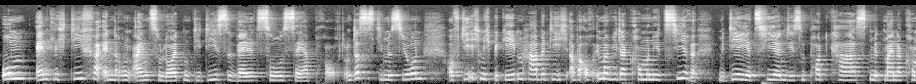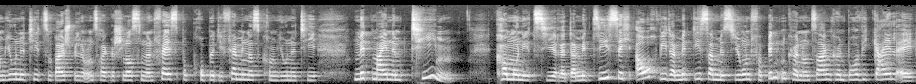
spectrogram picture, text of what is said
um endlich die Veränderung einzuläuten, die diese Welt so sehr braucht. Und das ist die Mission, auf die ich mich begeben habe, die ich aber auch immer wieder kommuniziere. Mit dir jetzt hier in diesem Podcast, mit meiner Community, zum Beispiel in unserer geschlossenen Facebook-Gruppe, die Feminist Community, mit meinem Team kommuniziere, damit sie sich auch wieder mit dieser Mission verbinden können und sagen können, boah, wie geil, ey.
